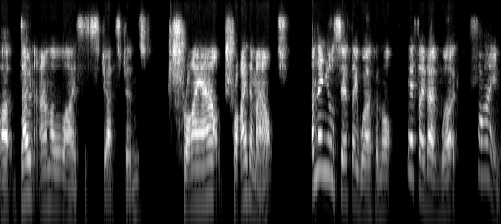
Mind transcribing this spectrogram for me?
uh, don't analyze the suggestions, try out, try them out, and then you'll see if they work or not. If they don't work, fine,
